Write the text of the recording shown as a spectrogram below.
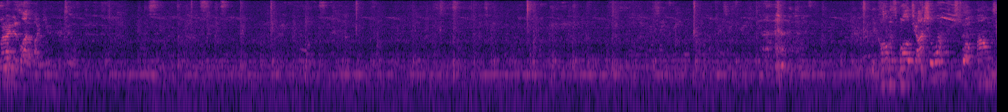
But I did a lot of biking in there too. We call this ball Joshua. He's 12 pounds.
